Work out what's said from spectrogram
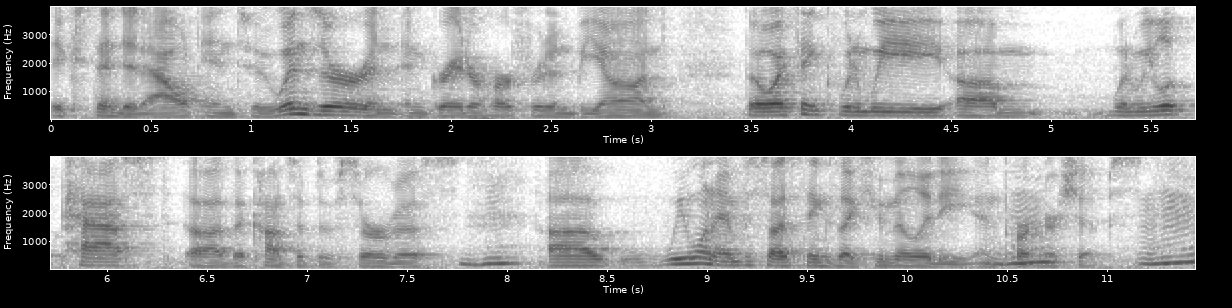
extend it out into Windsor and, and Greater Hartford and beyond. Though I think when we um, when we look past uh, the concept of service, mm-hmm. uh, we want to emphasize things like humility and mm-hmm. partnerships mm-hmm.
